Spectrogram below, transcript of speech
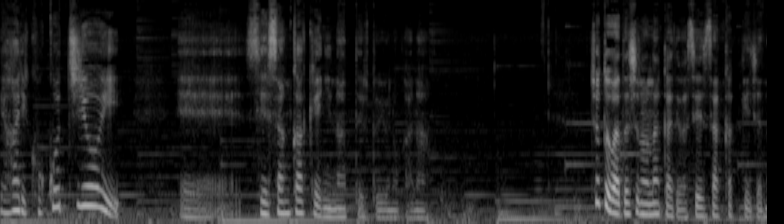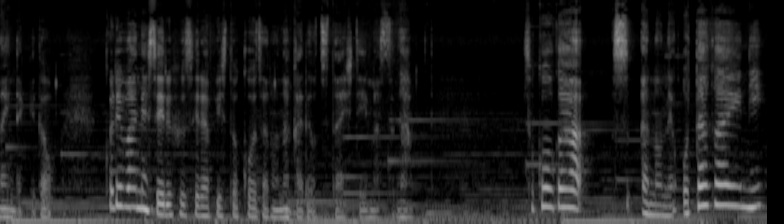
やはり心地よい、えー、正三角形になってるというのかな。ちょっと私の中では正三角形じゃないんだけどこれはねセルフセラピスト講座の中でお伝えしていますがそこがあのねお互いに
